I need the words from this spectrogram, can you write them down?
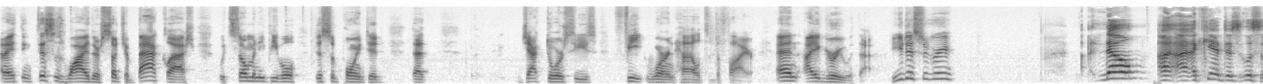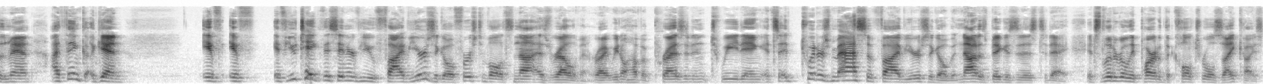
and I think this is why there's such a backlash with so many people disappointed that Jack Dorsey's feet weren't held to the fire. And I agree with that. Do you disagree? No, I, I can't just listen, man. I think again, if if if you take this interview five years ago, first of all, it's not as relevant, right? We don't have a president tweeting. It's it, Twitter's massive five years ago, but not as big as it is today. It's literally part of the cultural zeitgeist.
